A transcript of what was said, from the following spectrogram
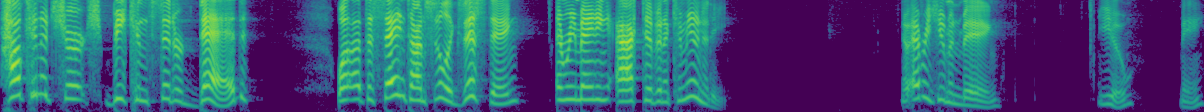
How can a church be considered dead while at the same time still existing and remaining active in a community? You know, every human being, you, me,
